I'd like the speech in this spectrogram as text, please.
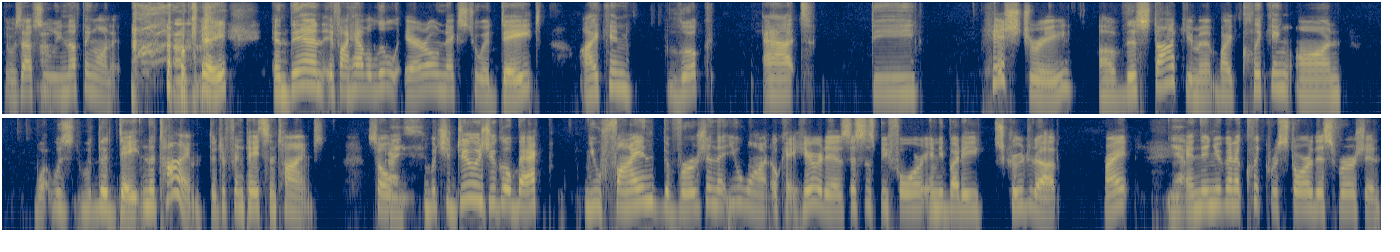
There was absolutely nothing on it. uh-huh. Okay. And then if I have a little arrow next to a date, I can look at the history of this document by clicking on what was the date and the time, the different dates and times. So see. what you do is you go back, you find the version that you want. Okay, here it is. This is before anybody screwed it up, right? yeah, And then you're going to click restore this version.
